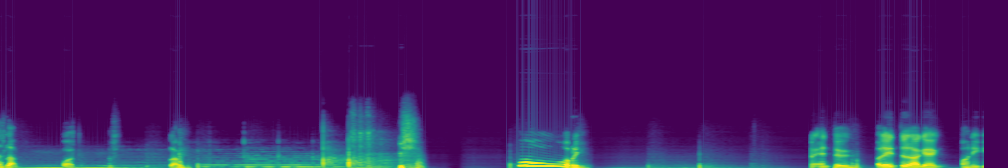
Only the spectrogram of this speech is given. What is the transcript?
Dah selap. Wah Selap Ish Uh, apa ni? Kena enter. Boleh enter lah geng. Wah ni.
